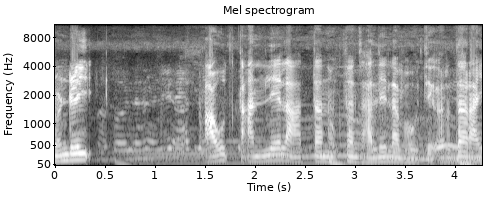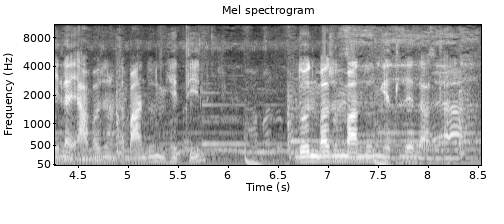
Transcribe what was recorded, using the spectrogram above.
मंडळी आऊ ताणलेला आता नुकता झालेला बहुतेक. अर्धा राहिला या बाजून आता बांधून घेतील. दोन बाजून बांधून घेतलेला आता.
